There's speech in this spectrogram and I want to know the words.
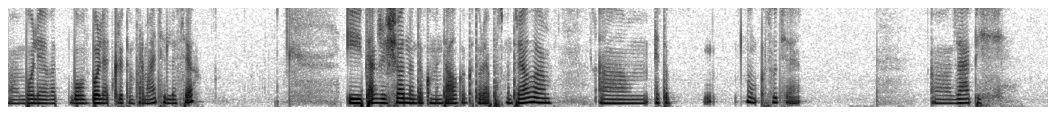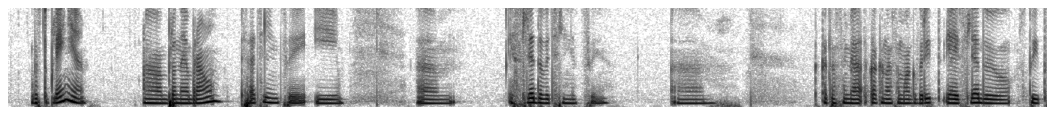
более в, в более открытом формате для всех. И также еще одна документалка, которую я посмотрела, это, ну, по сути, а, запись выступления а, Брене Браун, писательницы и исследовательницы как она, сама, как она сама говорит, я исследую стыд,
